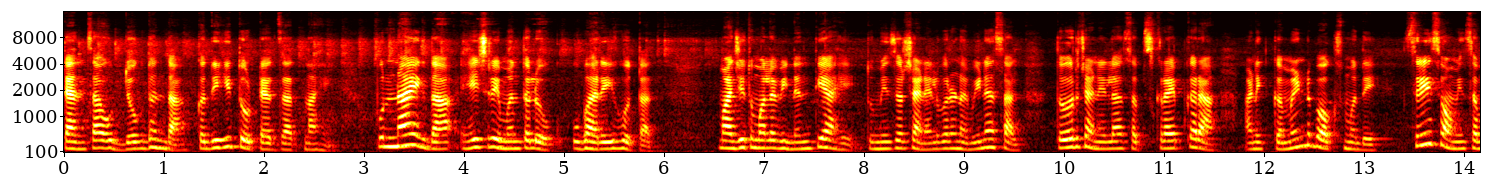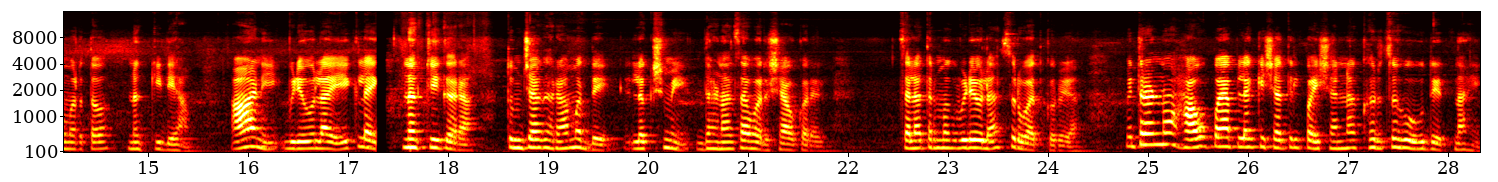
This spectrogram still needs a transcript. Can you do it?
त्यांचा उद्योगधंदा कधीही तोट्यात जात नाही. पुन्हा एकदा हे श्रीमंत लोक उभारी होतात. माझी तुम्हाला विनंती आहे तुम्ही जर चॅनेलवर नवीन असाल तर चॅनेलला सबस्क्राईब करा आणि कमेंट बॉक्समध्ये श्री स्वामी समर्थ नक्की द्या आणि व्हिडिओला एक लाईक नक्की करा. तुमच्या घरामध्ये लक्ष्मी धनाचा वर्षाव करेल. चला तर मग व्हिडिओला सुरुवात करूया. मित्रांनो हा उपाय आपल्या खिशातील पैशांना खर्च होऊ देत नाही.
